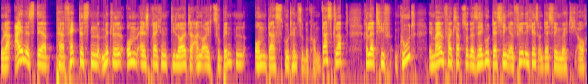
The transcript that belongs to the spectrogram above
oder eines der perfektesten Mittel, um entsprechend die Leute an euch zu binden, um das gut hinzubekommen. Das klappt relativ gut. In meinem Fall klappt es sogar sehr gut. Deswegen empfehle ich es und deswegen möchte ich auch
